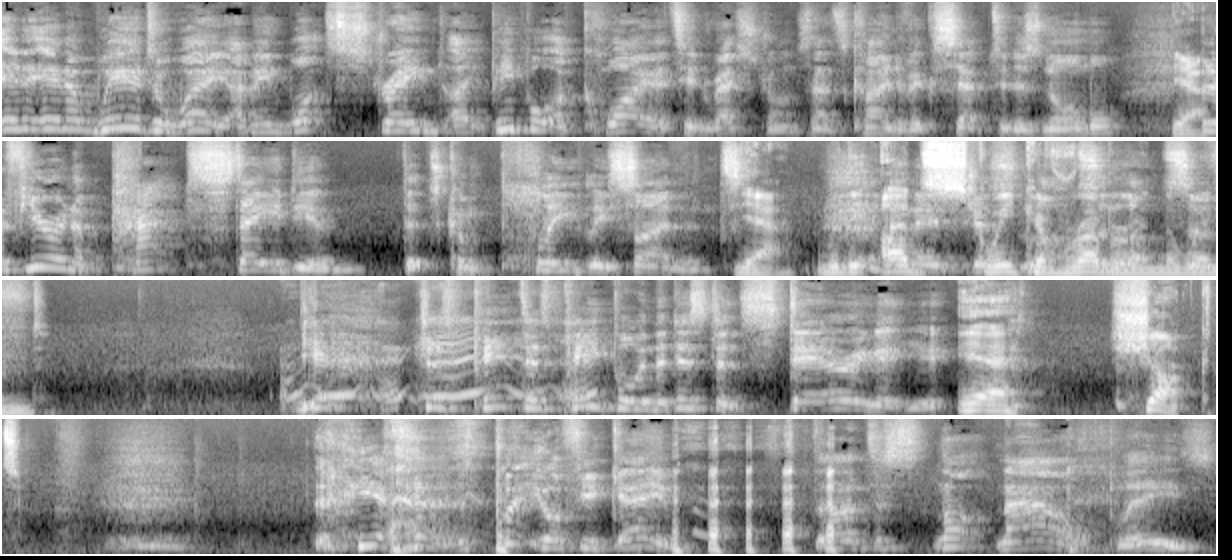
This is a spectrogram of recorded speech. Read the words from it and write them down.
in, in a weirder way, I mean, what's strange, like, people are quiet in restaurants. That's kind of accepted as normal. Yeah. But if you're in a packed stadium that's completely silent. Yeah, with the odd squeak of rubber in the lots of- wind. Yeah. Just pe- there's people in the distance staring at you. Yeah, shocked. yeah, just put you off your game. Uh, just not now, please.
